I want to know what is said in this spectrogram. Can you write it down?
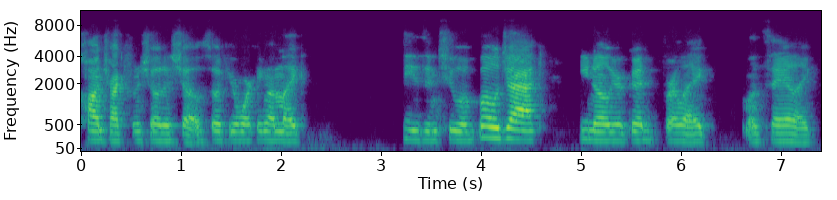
contract from show to show. So if you're working on like season two of BoJack, you know you're good for like let's say like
